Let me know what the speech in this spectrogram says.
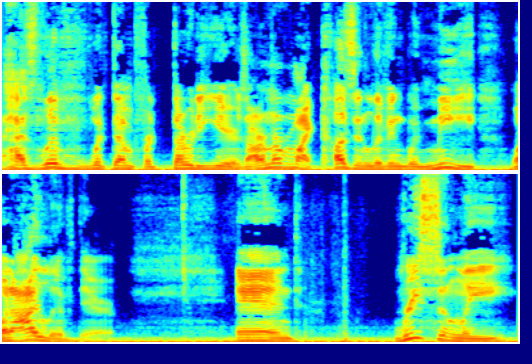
has lived with them for 30 years. I remember my cousin living with me when I lived there. And recently,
